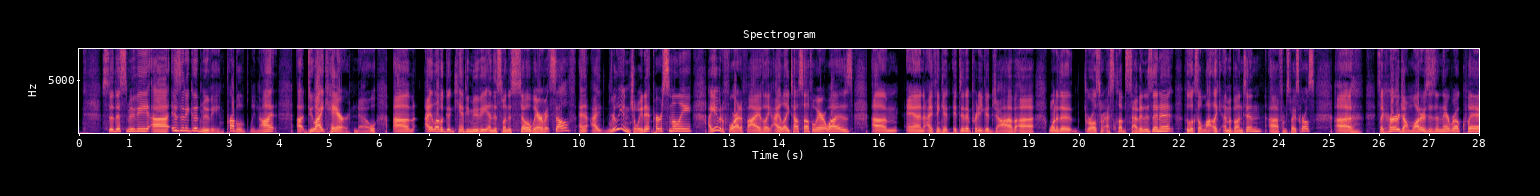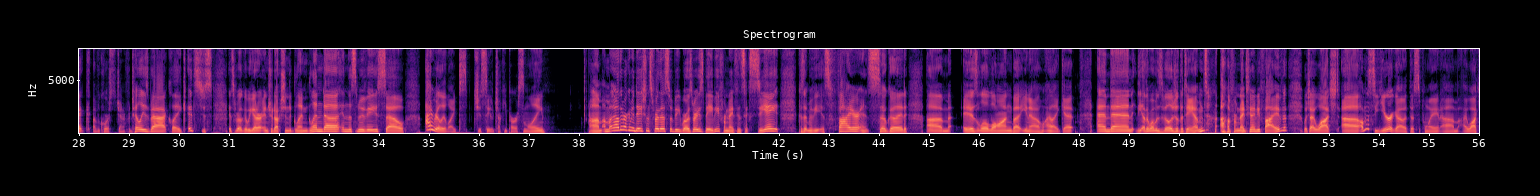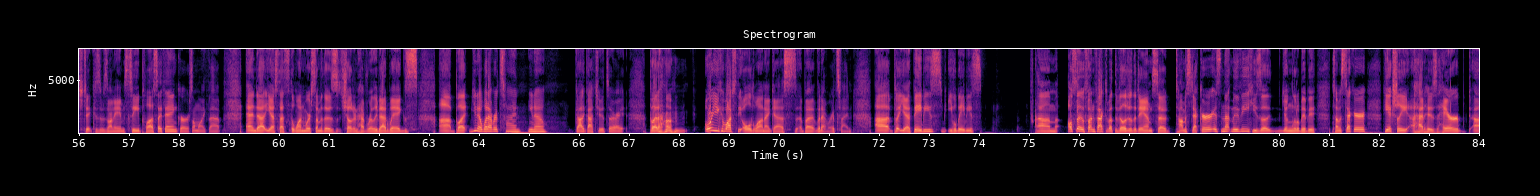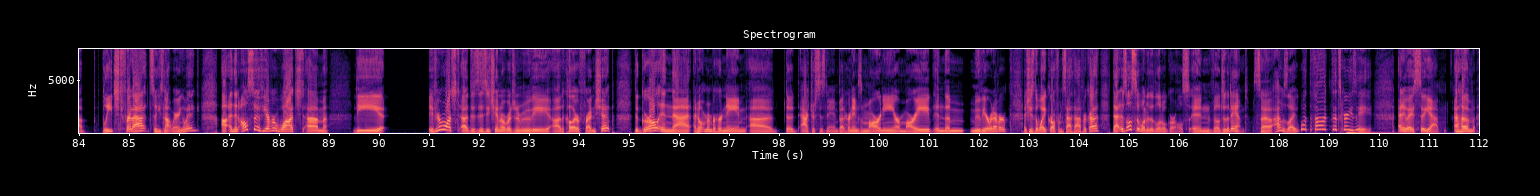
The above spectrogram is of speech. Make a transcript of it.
So, this movie, uh, is it a good movie? Probably not. Uh, do I care? No. Um, I love a good campy movie, and this one is so aware of itself, and I really enjoyed it personally. I gave it a four out of five. Like I liked how self aware it was, um, and I think it it did a pretty good job. Uh, one of the girls from S Club Seven is in it, who looks a lot like Emma Bunton uh, from Spice Girls. Uh, it's like her. John Waters is in there real quick. Of course, Jennifer Tilly's back. Like it's just it's real good. We got our introduction to Glenn Glenda in this movie, so I really liked just Seed of Chucky person personally. Um, my other recommendations for this would be Rosemary's Baby from 1968 because that movie is fire and it's so good. Um, it is a little long, but you know, I like it. And then the other one was Village of the Damned uh, from 1995, which I watched uh, almost a year ago at this point. Um, I watched it because it was on AMC Plus, I think, or something like that. And uh, yes, that's the one where some of those children have really bad wigs. Uh, but you know, whatever, it's fine. You know, God got you. It's all right. But um or you can watch the old one, I guess, but whatever, it's fine. Uh but yeah, babies, evil babies. Um also fun fact about the Village of the Damned, so Thomas Dekker is in that movie. He's a young little baby. Thomas Dekker, he actually had his hair uh bleached for that, so he's not wearing a wig. Uh, and then also if you ever watched um the if you ever watched uh, the Disney Channel original movie, uh, The Color of Friendship, the girl in that, I don't remember her name, uh, the actress's name, but her name's Marnie or Mari in the m- movie or whatever. And she's the white girl from South Africa. That is also one of the little girls in Village of the Damned. So I was like, what the fuck? That's crazy. Anyway, so yeah. Um,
